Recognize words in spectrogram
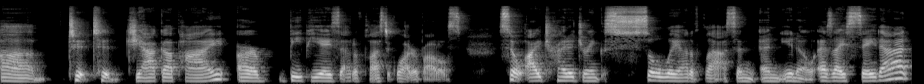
um, to, to jack up high are BPAs out of plastic water bottles. So I try to drink solely out of glass. And, and, you know, as I say that,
